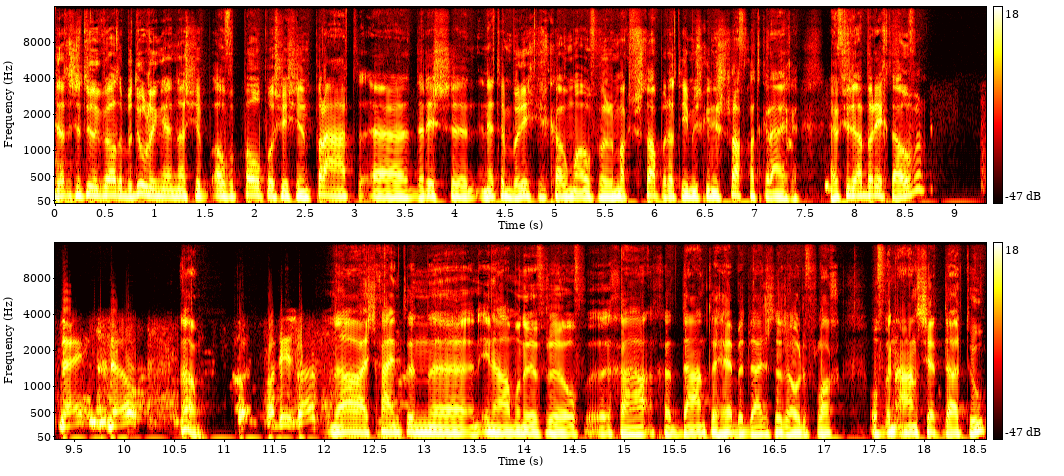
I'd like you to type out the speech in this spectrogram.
Dat is natuurlijk wel de bedoeling. En als je over pole position praat... eh, er is net een berichtje gekomen over Max Verstappen... dat hij misschien een straf gaat krijgen. Heeft u daar bericht over? Nee, no. Oh, Wat is dat? nou, hij schijnt een, eh, een inhaalmanoeuvre of, eh, gedaan te hebben tijdens de rode vlag. Of een aanzet daartoe.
